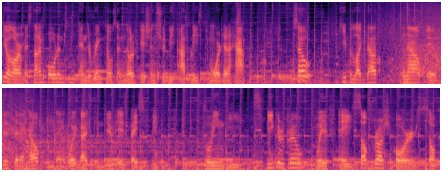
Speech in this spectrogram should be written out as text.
The alarm is not important and the ringtones and notifications should be at least more than a half. So keep it like that. Now if this didn't help, then what you guys can do is basically clean the speaker grill with a soft brush or soft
